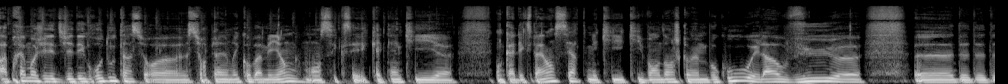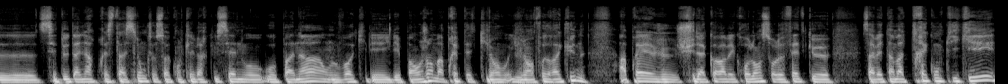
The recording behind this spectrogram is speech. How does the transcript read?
après moi j'ai des gros doutes hein, sur euh, sur Pierre-Emerick Aubameyang. Bon, on sait que c'est quelqu'un qui euh, donc a de l'expérience certes, mais qui qui vendange quand même beaucoup. Et là, au vu euh, euh, de, de, de ces deux dernières prestations, que ce soit contre Leverkusen ou, ou au Pana, on le voit qu'il est il est pas en jambes. Après peut-être qu'il en, il en faudra qu'une. Après, je, je suis d'accord avec Roland sur le fait que ça va être un match très compliqué.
